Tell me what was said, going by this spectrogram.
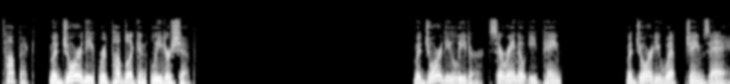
Topic: Majority Republican leadership. Majority Leader, Sereno E. Payne Majority Whip, James A.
